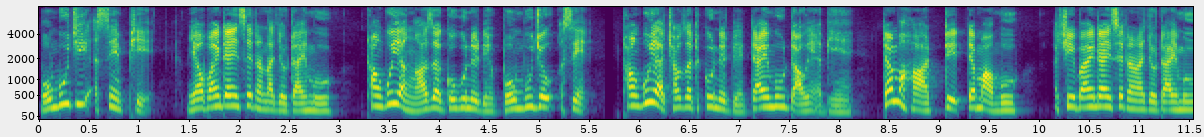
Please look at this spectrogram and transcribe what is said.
ဗိုလ်မှူးကြီးအဆင့်ဖြင့်မြောက်ပိုင်းတိုင်းစစ်ဌာနချုပ်တိုင်းမှု1959ခုနှစ်တွင်ဗိုလ်မှူးချုပ်အဆင့် 1962ခုနှစ်တွင်တိုင်းမှုတာဝန်အပြင်တပ်မဟာ1တပ်မမှုအရှေ့ပိုင်းတိုင်းစစ်ဌာနချုပ်တိုင်းမှု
